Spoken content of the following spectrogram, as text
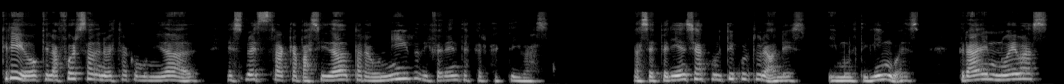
Creo que la fuerza de nuestra comunidad es nuestra capacidad para unir diferentes perspectivas. Las experiencias multiculturales y multilingües traen nuevas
